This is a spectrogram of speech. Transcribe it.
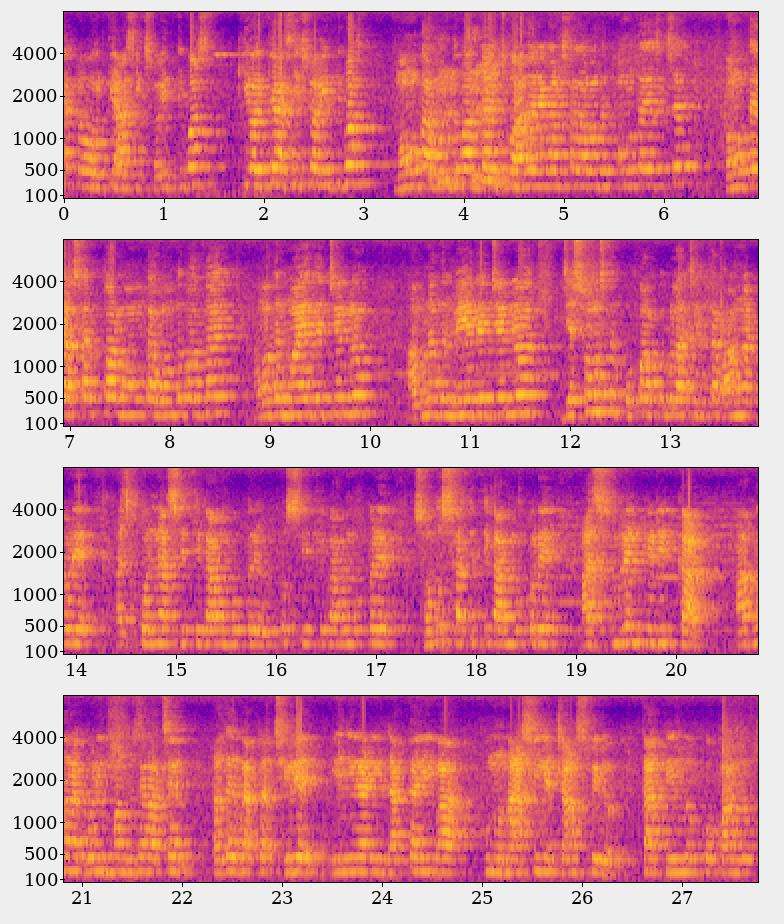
একটা ঐতিহাসিক শহীদ দিবস। কি ঐতিহাসিক শহীদ দিবস? মমতা বন্দ্যোপাধ্যায় দু হাজার এগারো সালে আমাদের ক্ষমতায় এসেছে। ক্ষমতায় আসার পর মমতা বন্দ্যোপাধ্যায় আমাদের মায়েদের জন্য, আপনাদের মেয়েদের জন্য যে সমস্ত প্রকল্পগুলো চিন্তা ভাবনা করে আজ কন্যাশ্রী থেকে আরম্ভ করে রূপশ্রী থেকে আরম্ভ করে সবুজ সাথী থেকে আরম্ভ করে আজ স্টুডেন্ট ক্রেডিট কার্ড আপনারা গরিব মানুষ যারা আছেন, তাদের একটা ছেলে ইঞ্জিনিয়ারিং ডাক্তারি বা কোনো নার্সিংয়ে চান্স পেল, তার তিন লক্ষ, পাঁচ লক্ষ,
